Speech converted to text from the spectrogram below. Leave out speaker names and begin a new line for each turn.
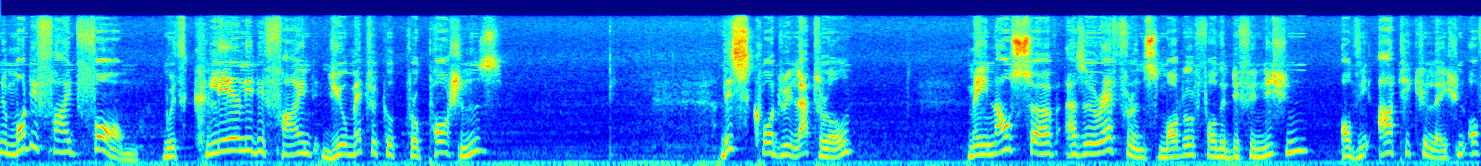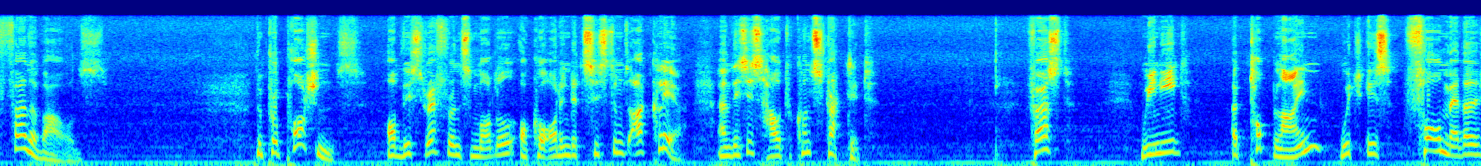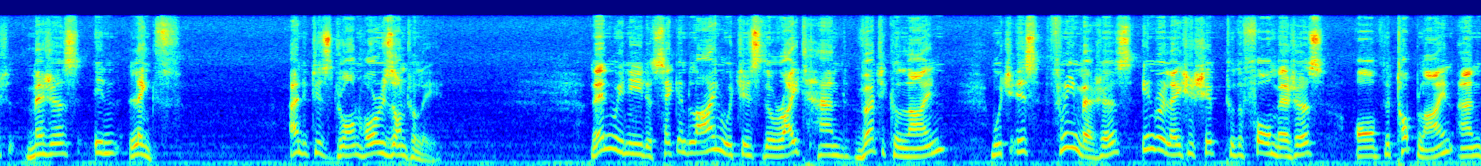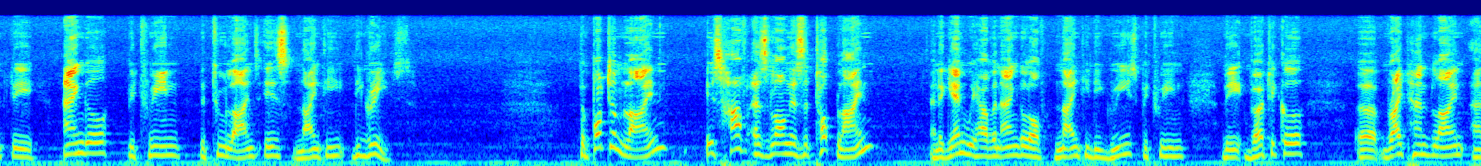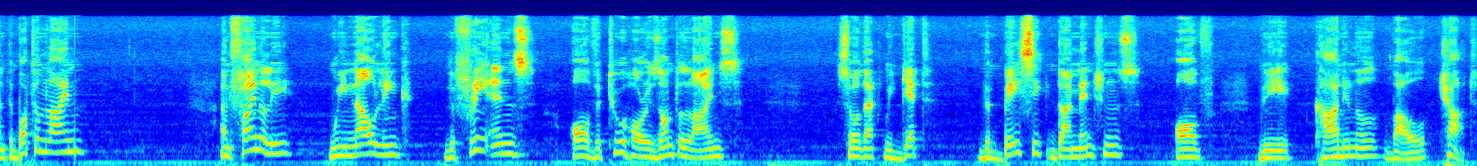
In a modified form with clearly defined geometrical proportions, this quadrilateral may now serve as a reference model for the definition of the articulation of further vowels. The proportions of this reference model or coordinate systems are clear and this is how to construct it. First we need a top line which is four measures in length and it is drawn horizontally. Then we need a second line which is the right hand vertical line which is three measures in relationship to the four measures of the top line and the angle between the two lines is 90 degrees. The bottom line is half as long as the top line and again we have an angle of 90 degrees between the vertical uh, right hand line and the bottom line and finally we now link the free ends of the two horizontal lines so that we get the basic dimensions of the cardinal vowel chart.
